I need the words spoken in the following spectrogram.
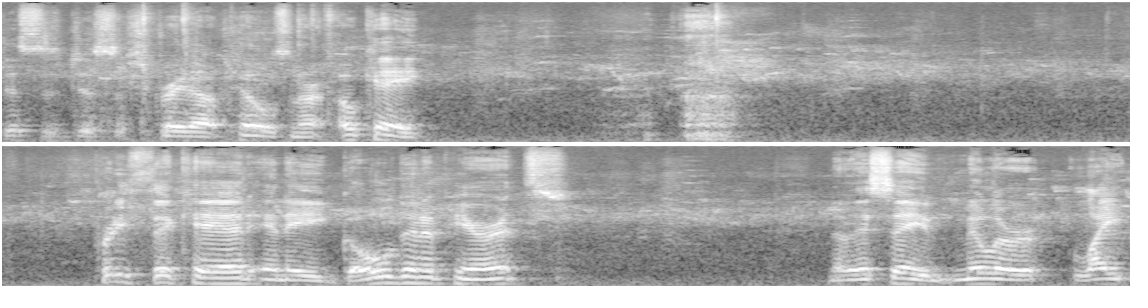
This is just a straight up Pilsner. Okay. Pretty thick head and a golden appearance. Now they say Miller Lite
